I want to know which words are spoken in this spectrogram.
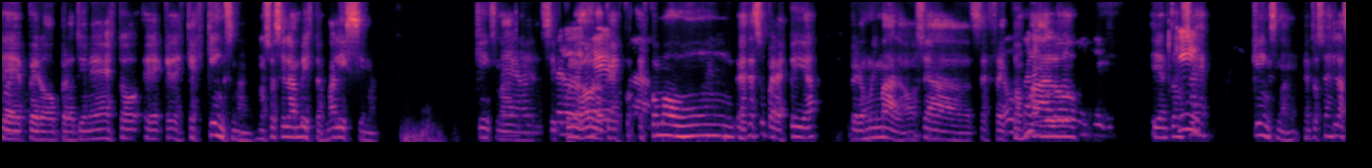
eh, pero, pero tiene esto eh, que, es- que es Kingsman, no sé si la han visto, es malísima. Kingsman, Pero- el Círculo ¿de Oro, que es, es como un, es de super espía, pero es muy mala, o sea, efectos malos, y entonces, Kingsman, entonces la,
